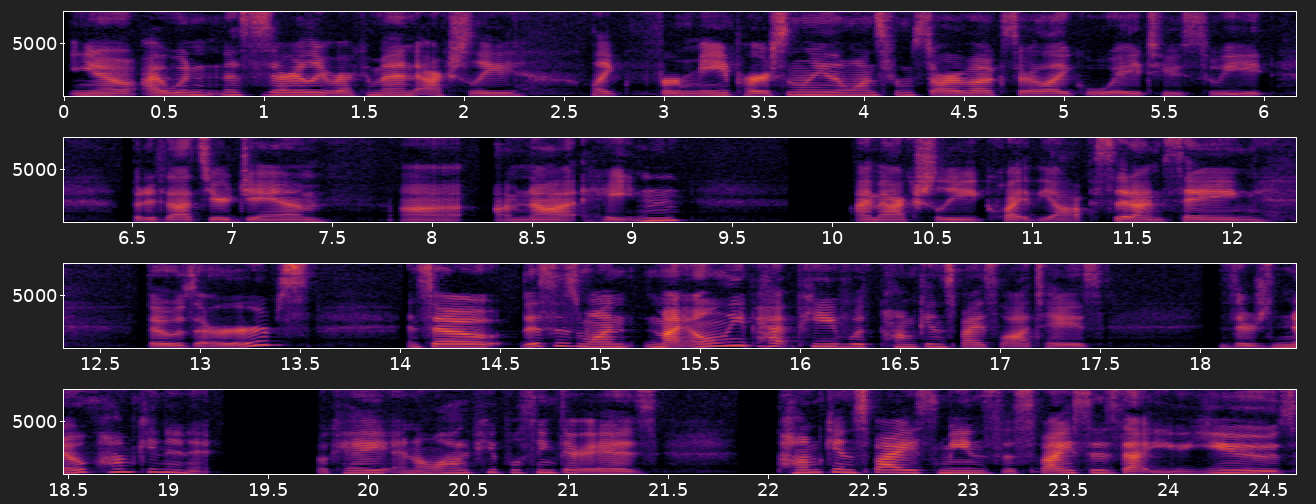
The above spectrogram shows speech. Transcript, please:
You know, I wouldn't necessarily recommend actually like for me personally the ones from Starbucks are like way too sweet, but if that's your jam, uh, I'm not hating. I'm actually quite the opposite. I'm saying those herbs. And so this is one my only pet peeve with pumpkin spice lattes is there's no pumpkin in it. Okay? And a lot of people think there is. Pumpkin spice means the spices that you use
